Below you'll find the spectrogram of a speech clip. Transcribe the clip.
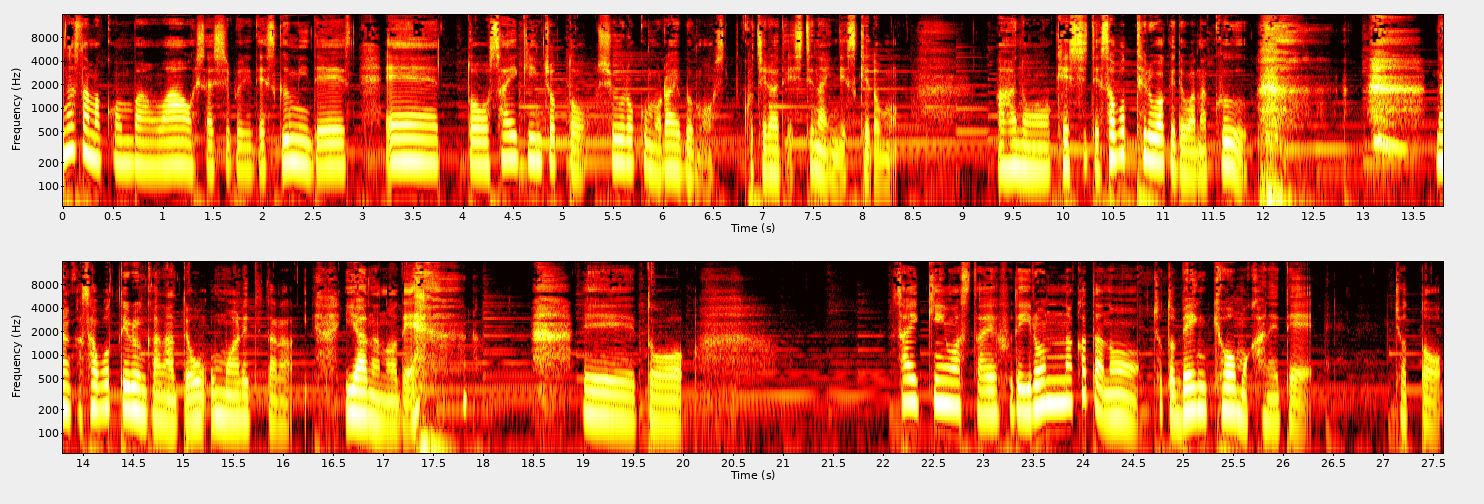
皆様こんばんは。お久しぶりです。グミです。えー、っと、最近ちょっと収録もライブもこちらでしてないんですけども、あの、決してサボってるわけではなく、なんかサボってるんかなって思われてたら嫌なので えっと、最近はスタイフでいろんな方のちょっと勉強も兼ねて、ちょっと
